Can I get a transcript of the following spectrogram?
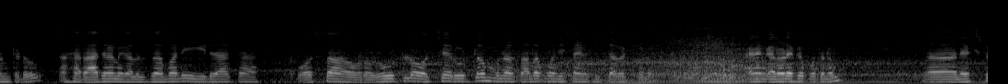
ఉంటాడు. ఆహా, రాజన్ కలుద్దామని ఈడి దాకా వస్తా రూట్లో వచ్చే రూట్లో మూడు నాలుగు సార్లు ఫోన్ చేసిన ఆయన స్విచ్ ఆఫ్ పెట్టుకోడు ఆయన కలవలేకపోతున్నాం. నెక్స్ట్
